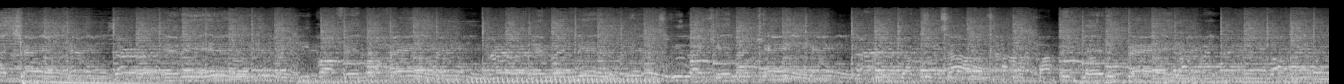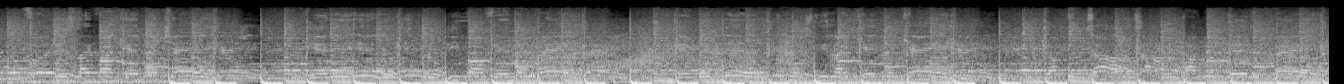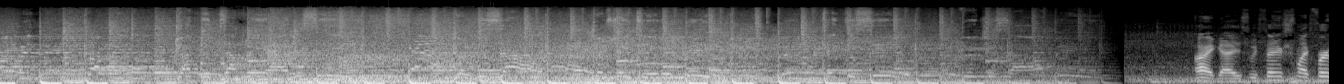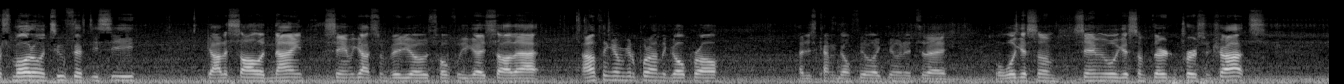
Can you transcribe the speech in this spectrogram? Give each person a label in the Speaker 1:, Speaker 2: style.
Speaker 1: I change? In the hill, deep off in the main. Eminem, we like candy cane. Drop the top, pop it, let it bang.
Speaker 2: Right, guys, we finished my first moto in 250C. Got a solid ninth. Sammy got some videos. Hopefully you guys saw that. I don't think I'm gonna put on the GoPro. I just kind of don't feel like doing it today. But we'll get some, Sammy will get some third person shots.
